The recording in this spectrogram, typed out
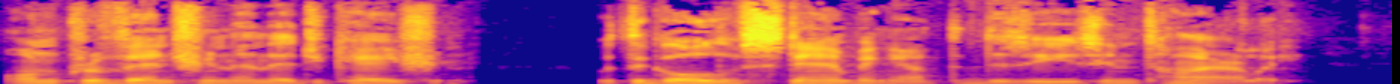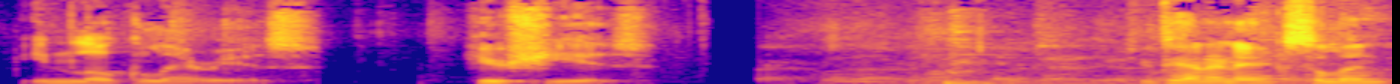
on prevention and education, with the goal of stamping out the disease entirely in local areas. Here she is. You've had an excellent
